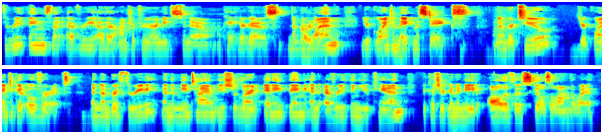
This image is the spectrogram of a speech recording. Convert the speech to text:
Three things that every other entrepreneur needs to know. Okay, here goes. Number okay. one, you're going to make mistakes. Number two, you're going to get over it. And number three, in the meantime, you should learn anything and everything you can because you're going to need all of those skills along the way.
